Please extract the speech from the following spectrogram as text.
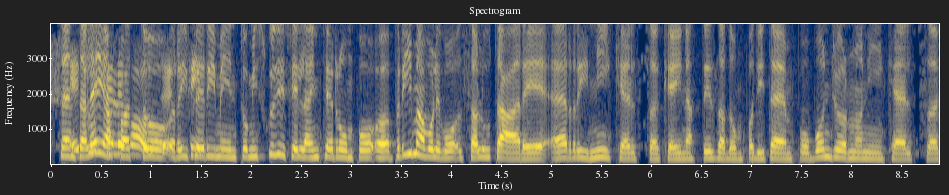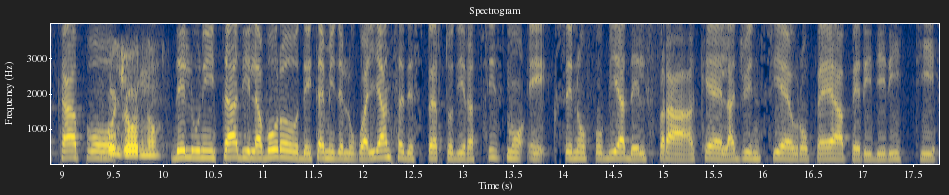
Senta, lei ha fatto volte, riferimento, sì. mi scusi se la interrompo, uh, prima volevo salutare Harry Nichols che è in attesa da un po' di tempo. Buongiorno Nichols, capo Buongiorno. dell'unità di lavoro dei temi dell'uguaglianza ed esperto di razzismo e xenofobia del FRA che è l'Agenzia Europea per i diritti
